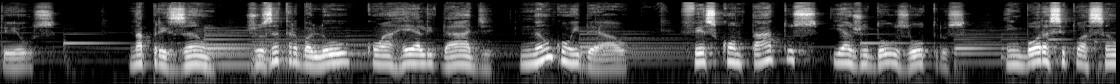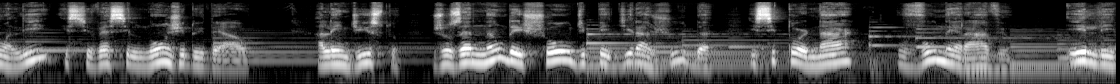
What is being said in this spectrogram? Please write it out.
Deus. Na prisão, José trabalhou com a realidade, não com o ideal. Fez contatos e ajudou os outros, embora a situação ali estivesse longe do ideal. Além disto, José não deixou de pedir ajuda e se tornar vulnerável. Ele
